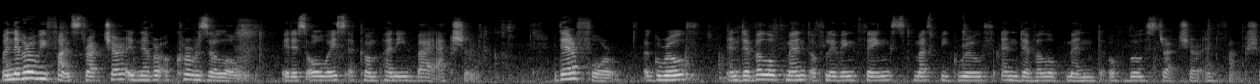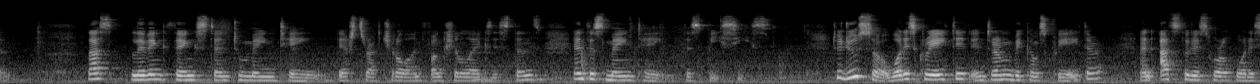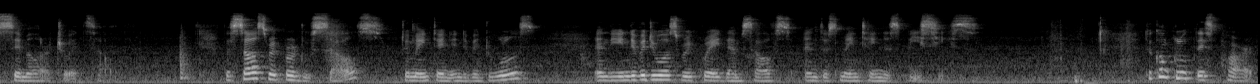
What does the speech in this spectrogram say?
Whenever we find structure, it never occurs alone. It is always accompanied by action. Therefore, a growth and development of living things must be growth and development of both structure and function. Thus, living things tend to maintain their structural and functional existence and thus maintain the species. To do so, what is created in turn becomes creator and adds to this world what is similar to itself. The cells reproduce cells to maintain individuals, and the individuals recreate themselves and thus maintain the species. To conclude this part,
